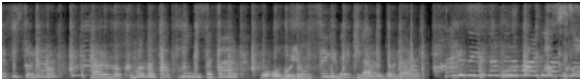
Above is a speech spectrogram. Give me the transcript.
nefis döner Her lokma da tatlı bir sefer Bu oyun seni bekler de döner Herkese yeniden merhaba arkadaşlar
